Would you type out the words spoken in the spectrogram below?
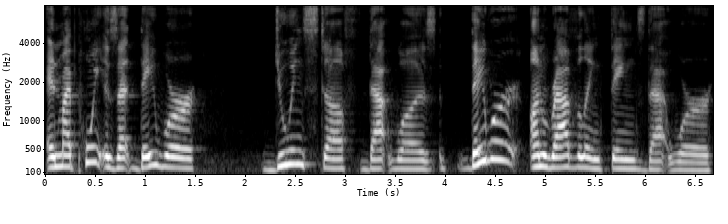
And my point is that they were doing stuff that was they were unraveling things that were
